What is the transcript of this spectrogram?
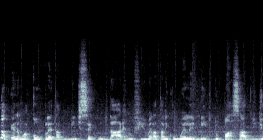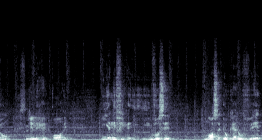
Não, ela é uma completamente secundária no filme. Ela tá ali como um elemento do passado de John Sim. que ele recorre e ele fica e você nossa, eu quero ver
